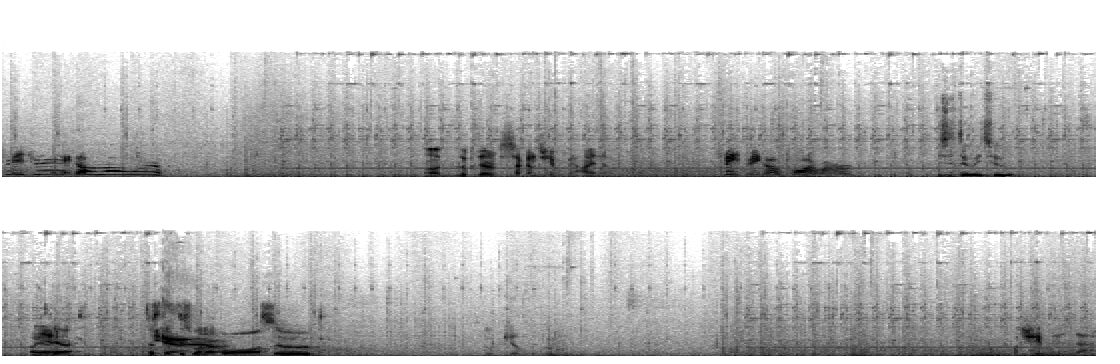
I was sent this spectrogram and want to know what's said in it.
Friedrich, go lower! Oh, look, there's a second ship behind them. Friedrich, go forward! is it 2v2? Oh yeah. Yeah. Let's take this one out. Oh, so Go kill the queen. What ship is that?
